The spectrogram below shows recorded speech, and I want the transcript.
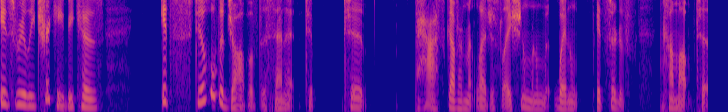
it's really tricky because it's still the job of the Senate to to pass government legislation when when it's sort of come up to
